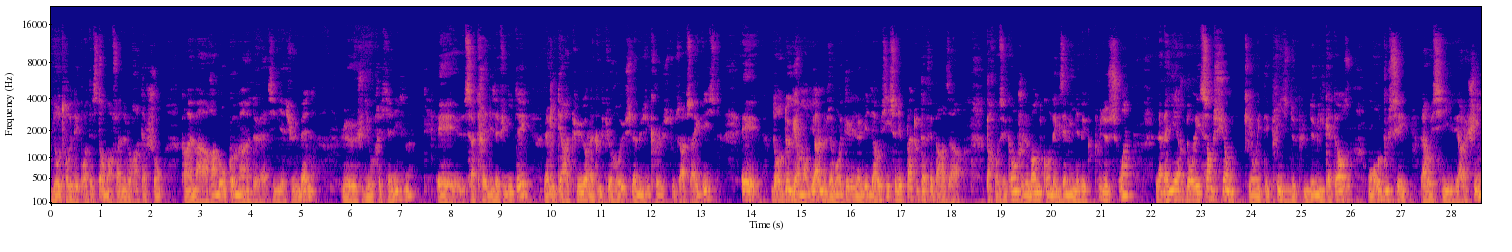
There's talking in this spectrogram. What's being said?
d'autres des protestants, mais enfin nous nous rattachons quand même à un rameau commun de la civilisation humaine, le judéo-christianisme, et ça crée des affinités. La littérature, la culture russe, la musique russe, tout ça, ça existe. Et dans deux guerres mondiales, nous avons été les alliés de la Russie. Ce n'est pas tout à fait par hasard. Par conséquent, je demande qu'on examine avec plus de soin la manière dont les sanctions qui ont été prises depuis 2014 ont repoussé la Russie vers la Chine,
